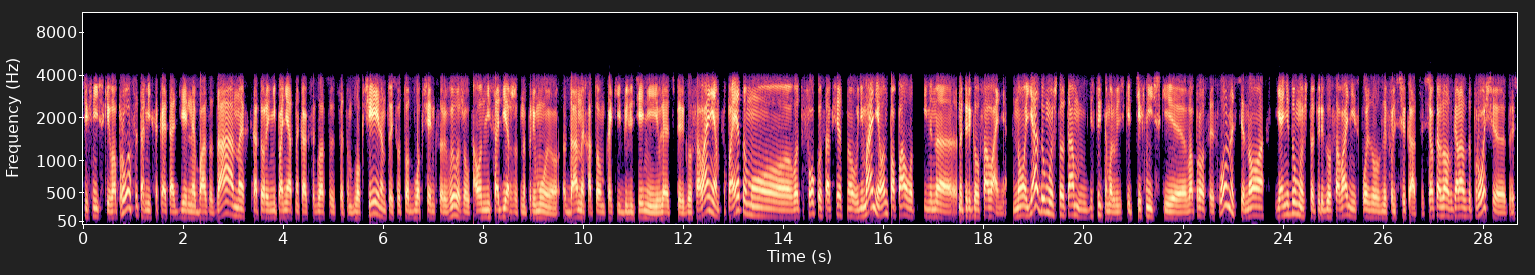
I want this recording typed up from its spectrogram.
технические вопросы, там есть какая-то отдельная база данных, которая непонятно как согласуется с этим блокчейном. То есть вот тот блокчейн, который выложил, он не содержит напрямую данных о том, какие бюллетени являются переголосованием. Поэтому вот фокус общественного внимания, он попал вот именно на переголосование. Но я думаю, что там действительно, может быть, какие-то технические вопросы и сложности, но я не думаю, что переголосование использовалось для фальсификации. Все оказалось гораздо проще, то есть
